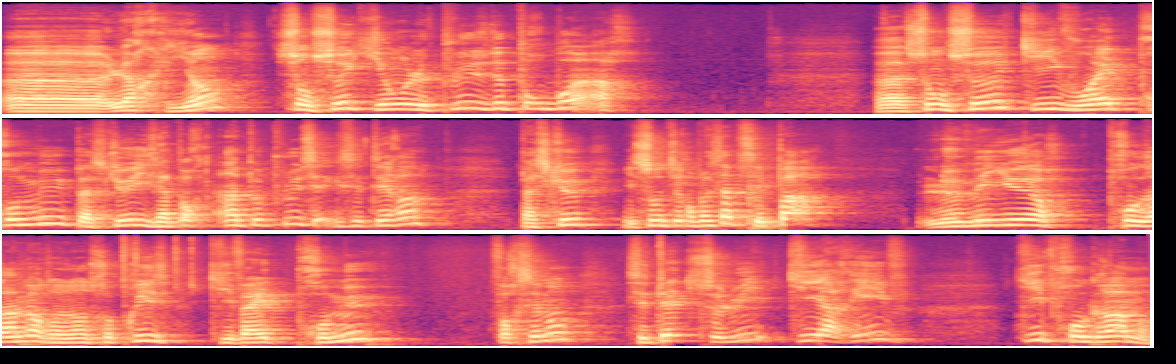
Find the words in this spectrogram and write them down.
leurs clients sont ceux qui ont le plus de pourboire. sont ceux qui vont être promus parce qu'ils apportent un peu plus, etc. Parce qu'ils sont irremplaçables, c'est pas le meilleur programmeur dans une entreprise qui va être promu, forcément, c'est peut-être celui qui arrive, qui programme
